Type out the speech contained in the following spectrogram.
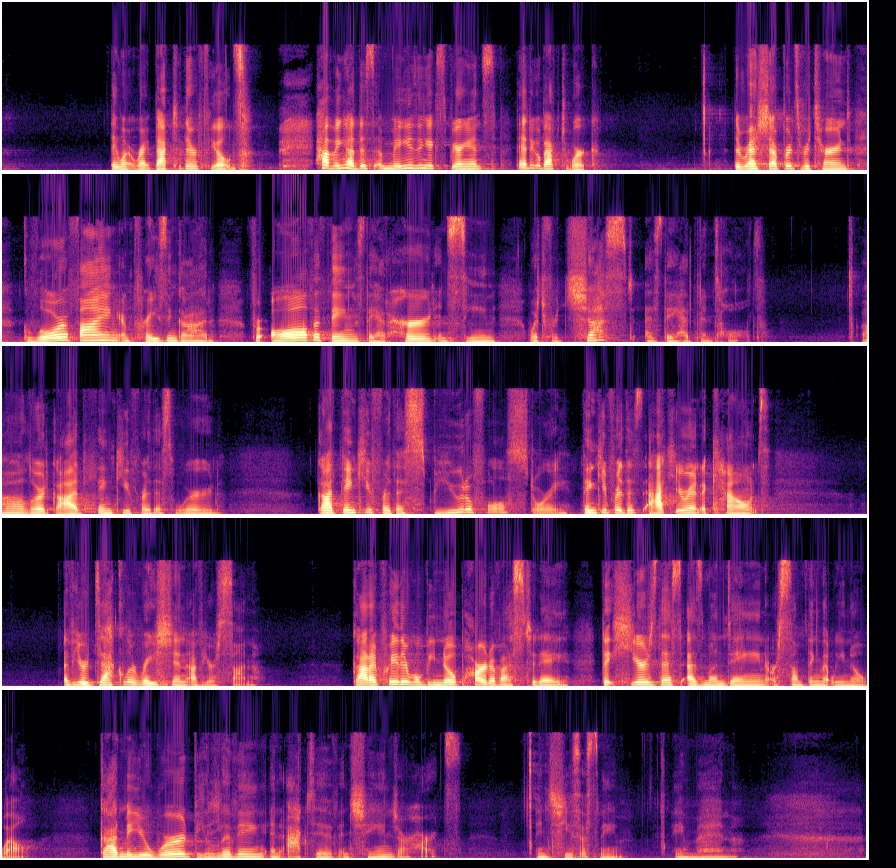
They went right back to their fields. Having had this amazing experience, they had to go back to work. The rest shepherds returned, glorifying and praising God for all the things they had heard and seen, which were just as they had been told. Oh, Lord God, thank you for this word. God, thank you for this beautiful story. Thank you for this accurate account of your declaration of your son. God, I pray there will be no part of us today that hears this as mundane or something that we know well. God, may your word be living and active and change our hearts. In Jesus' name, amen.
